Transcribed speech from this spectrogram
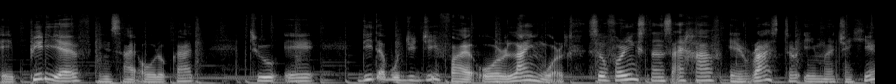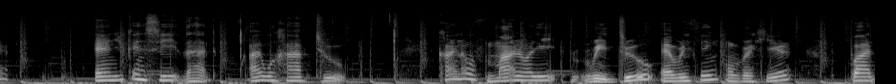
a PDF inside AutoCAD to a DWG file or line work. So for instance, I have a raster image here and you can see that I will have to kind of manually redraw everything over here but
